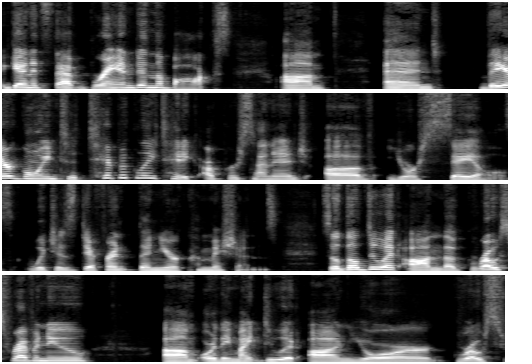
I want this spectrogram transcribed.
Again, it's that brand in the box. Um, and they are going to typically take a percentage of your sales, which is different than your commissions. So they'll do it on the gross revenue, um, or they might do it on your gross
